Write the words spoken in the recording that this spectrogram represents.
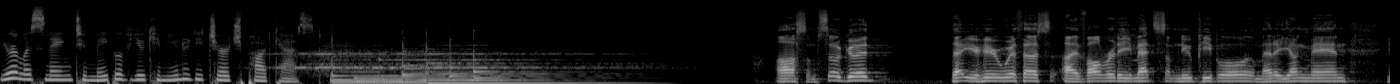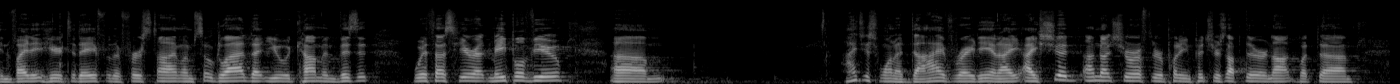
You're listening to Mapleview Community Church podcast. Awesome. So good that you're here with us. I've already met some new people, met a young man invited here today for the first time. I'm so glad that you would come and visit with us here at Mapleview. Um, I just want to dive right in. I, I, should, I'm not sure if they're putting pictures up there or not, but uh,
